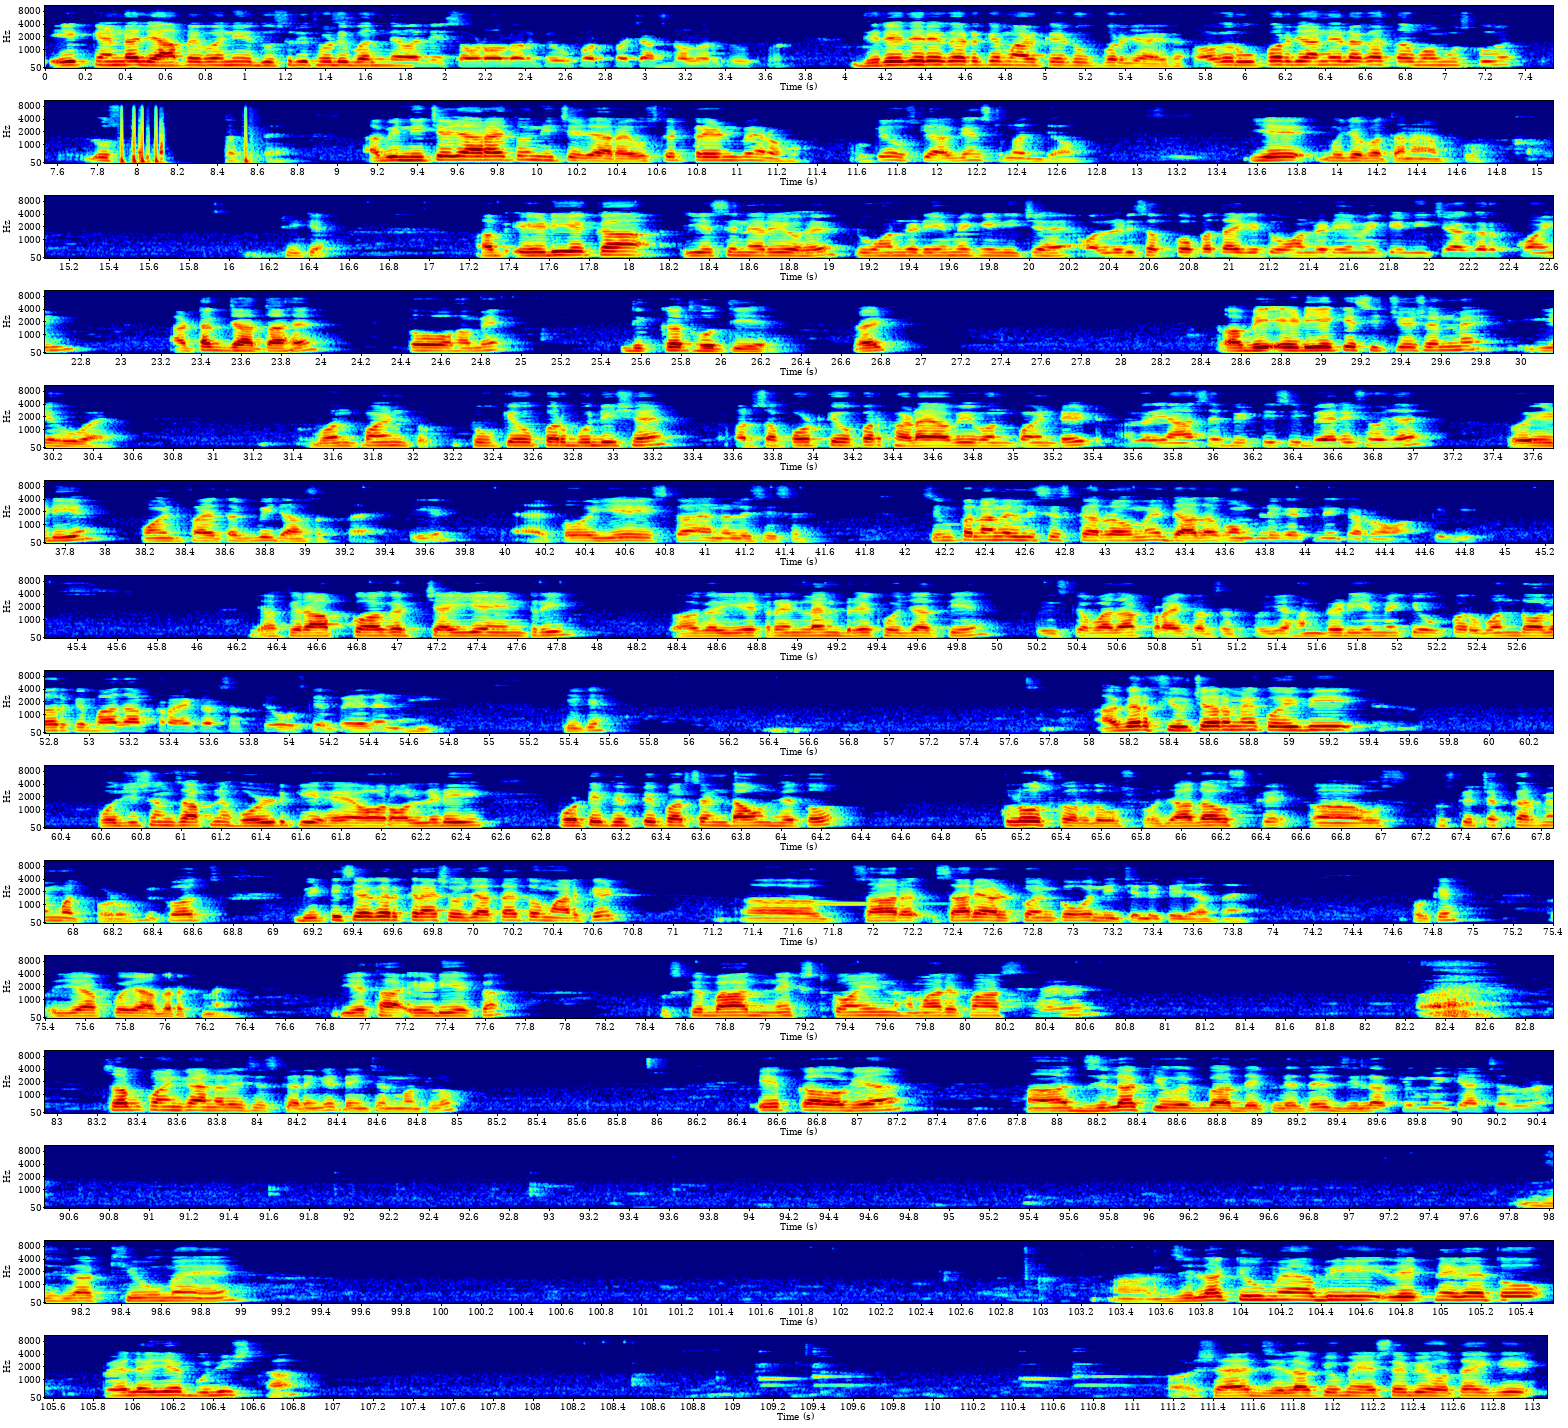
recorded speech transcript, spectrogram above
एक कैंडल यहाँ पे बनी है, दूसरी थोड़ी बनने वाली सौ डॉलर के ऊपर, पचास डॉलर के ऊपर। धीरे धीरे करके मार्केट ऊपर जाएगा। तो अगर ऊपर जाने लगा, तब हम उसको उसको सकते हैं। अभी नीचे जा रहा है तो नीचे जा रहा है, उसके ट्रेंड में रहो ओके उसके अगेंस्ट मत जाओ। ये मुझे बताना है आपको। ठीक है? अब एडीए का ये सिनेरियो है 200 हंड्रेड के नीचे है। ऑलरेडी सबको पता है कि 200 हंड्रेड के नीचे अगर कॉइन अटक जाता है तो हमें दिक्कत होती है राइट तो अभी एडीए के सिचुएशन में ये हुआ है। 1.2 के ऊपर बुलिश है और सपोर्ट के ऊपर खड़ा है अभी 1.8 अगर यहाँ से बीटीसी बेरिश हो जाए तो एडीए 0.5 तक भी जा सकता है, ठीक है? तो ये इसका एनालिसिस है। सिंपल एनालिसिस कर रहा हूँ मैं, ज़्यादा कॉम्प्लिकेट नहीं कर रहा हूँ आपके लिए। या फिर आपको अगर चाहिए एंट्री तो अगर ये ट्रेंड लाइन ब्रेक हो जाती है तो इसके बाद आप ट्राई कर सकते हो। ये हंड्रेड ई के ऊपर वन डॉलर के बाद आप ट्राई कर सकते हो, उसके पहले नहीं, ठीक है? अगर फ्यूचर में कोई भी पोजीशंस आपने होल्ड की है और ऑलरेडी 40-50 परसेंट डाउन है तो क्लोज कर दो उसको। ज़्यादा उसके आ, उस, उसके चक्कर में मत पड़ो। बिकॉज़ बीटीसी अगर क्रैश हो जाता है तो मार्केट सारे सारे अल्टकॉइन को वो नीचे लेके जाता है। ओके तो ये आपको याद रखना है। ये था एडीए का। उसके बाद नेक्स्ट कॉइन हमारे पास है। सब कॉइन का एनालिसिस करेंगे टेंशन मत लो। एप का हो गया। जिला क्यू एक बार देख लेते हैं, जिला क्यू में क्या चल रहा है? जिला क्यू में हाँ? जिला क्यू में अभी देखने गए तो पहले ये बुलिश था। और शायद जिला क्यू में ऐसे भी होता है कि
